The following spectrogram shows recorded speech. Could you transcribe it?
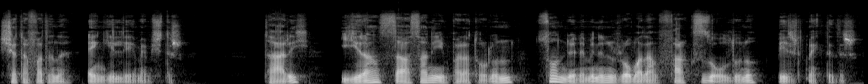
şatafatını engelleyememiştir. Tarih, İran Sasani İmparatorluğu'nun son döneminin Roma'dan farksız olduğunu belirtmektedir.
